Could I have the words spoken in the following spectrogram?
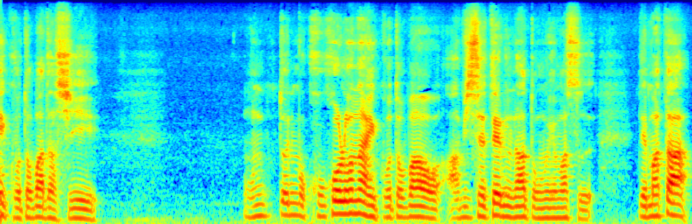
い言葉だし、本当にもう心ない言葉を浴びせてるなと思います。で、また、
